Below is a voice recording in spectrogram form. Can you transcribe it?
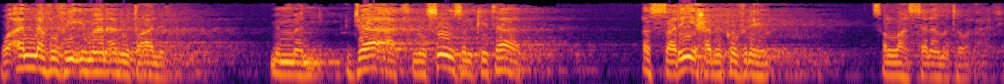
وألفوا في إيمان أبي طالب. ممن جاءت نصوص الكتاب الصريحة بكفرهم صلى الله السلامة والعافية.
